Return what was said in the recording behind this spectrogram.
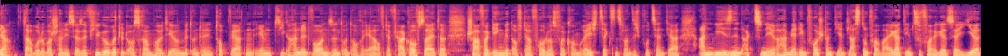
Ja, da wurde wahrscheinlich sehr, sehr viel gerüttelt. Osram heute hier mit unter den Top-Werten eben die gehandelt worden sind und auch eher auf der Verkaufsseite. Scharfer Gegenwind auf der AV, du hast vollkommen recht. 26 Prozent der anwesenden Aktionäre haben ja dem Vorstand die Entlastung verweigert. Demzufolge ist ja hier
